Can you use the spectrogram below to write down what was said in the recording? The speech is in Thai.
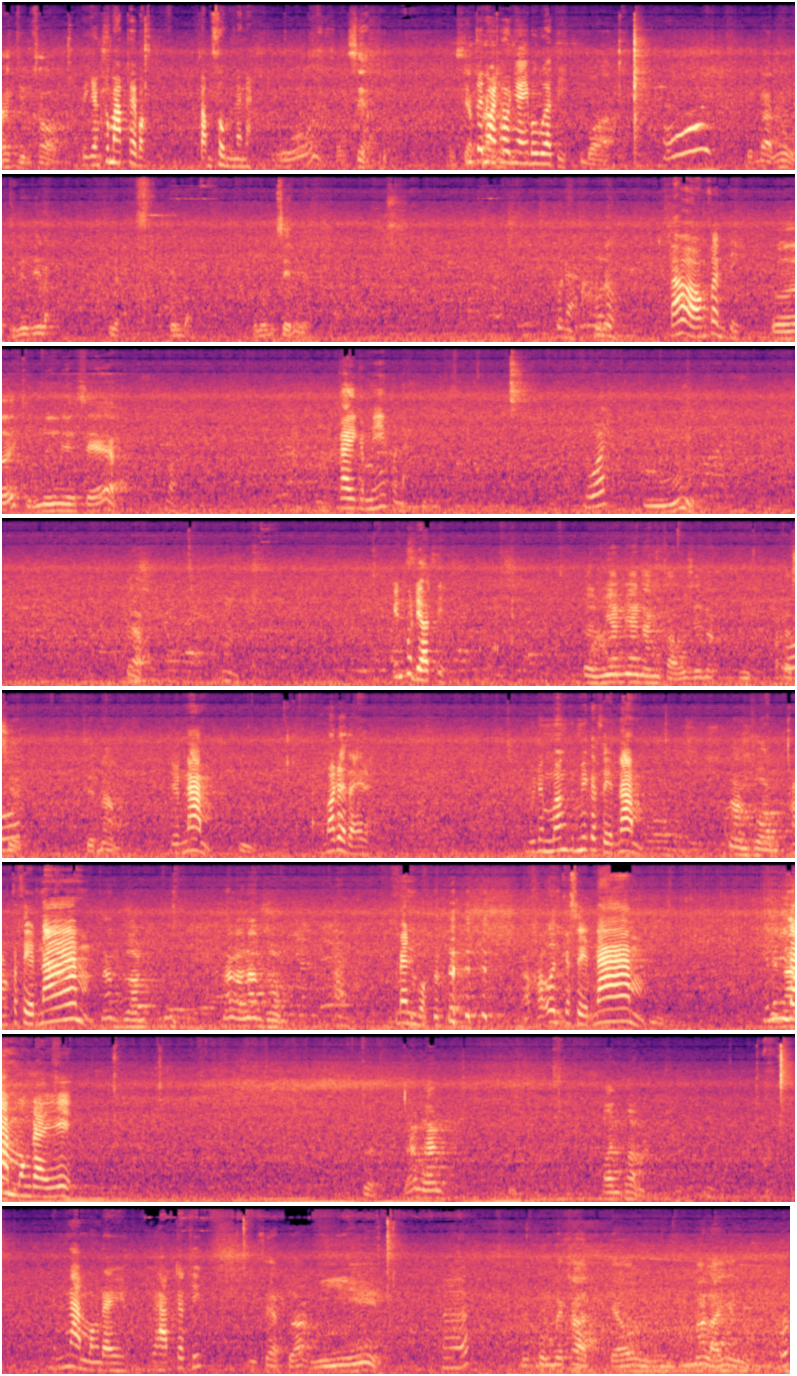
แล้วกินข้าวแต่ยังคือมักแค่บักตำส้มนั่นน่ะโอ้ยของเสียบของเสียบแต่น้อยเท่าใหญ่บ่เบื่อติบ่โอ้ยเป็นบ้านเฮากินนี่ละเนี่ยเป็นแบบขนมเส้นเนี่ยคุณน่ะคุณน่ะสาวอ๋องกันติเอ้ยกินมือมันยังแซ่บไก่กับมีคุณน่ะโอ้ยอืมแบบอืมกินผู้เดียวติ เออเมียเมียนางเก่าซิเนาะอืมเขาก็เสียดเสียดน้เดี๋ยวน้ำอืมำมาได้ไสล่ะอยู่ในเมืองคือมีเกษตรน้น้ำท่วมำเอาเกษตรน้น้ำท่วมนั่นก็น้ำท่วมำเอาแม่นบ่เอาเขาเอิ้นเกษตรน้ำนี่มันน้ำหมองใดเออน้ำงามตอนพร้อมนี่มันน้ำหมองใดถามจักทีมีแซ่บตัวมี เออ ไม่คงไม่ ขาดแถวมาหลายอย่าง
